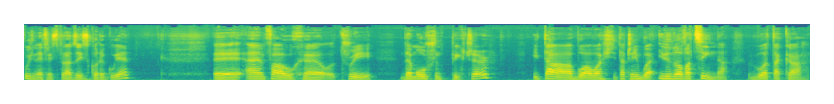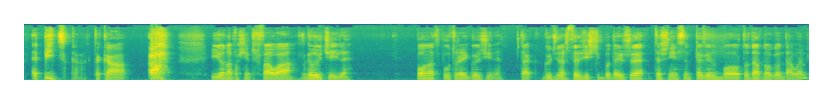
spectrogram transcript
później jeszcze sprawdzę i skoryguję. Y, AMV Hell 3 The Motion Picture i ta była właśnie, ta część była innowacyjna, była taka epicka, taka ah! I ona właśnie trwała, zgadujcie ile? Ponad półtorej godziny. Tak, godzina 40 bodajże, też nie jestem pewien, bo to dawno oglądałem.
